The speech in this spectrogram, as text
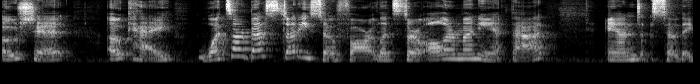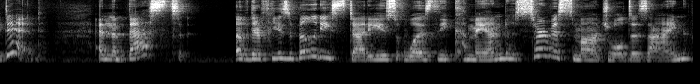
oh shit, okay, what's our best study so far? Let's throw all our money at that. And so they did. And the best of their feasibility studies was the command service module design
